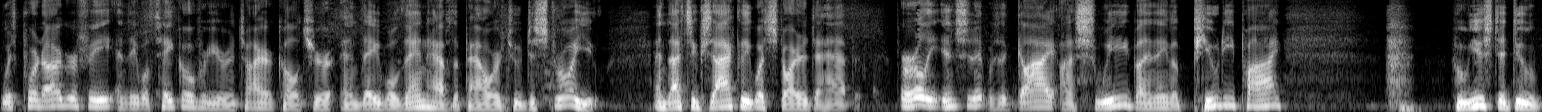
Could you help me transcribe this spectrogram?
with pornography, and they will take over your entire culture, and they will then have the power to destroy you. And that's exactly what started to happen. Early incident was a guy, a Swede by the name of PewDiePie, who used to do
